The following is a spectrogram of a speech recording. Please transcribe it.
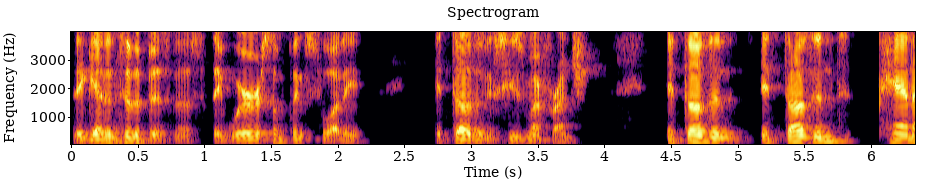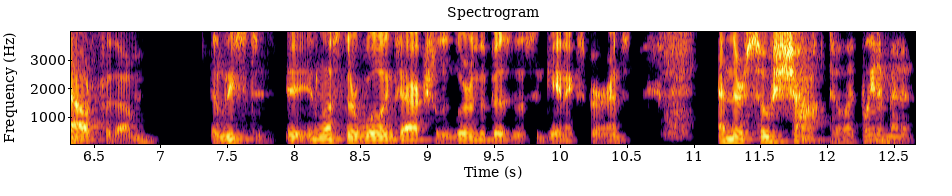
They get into the business, they wear something slutty. It doesn't, excuse my French, it doesn't it doesn't pan out for them, at least unless they're willing to actually learn the business and gain experience. And they're so shocked. They're like, "Wait a minute,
